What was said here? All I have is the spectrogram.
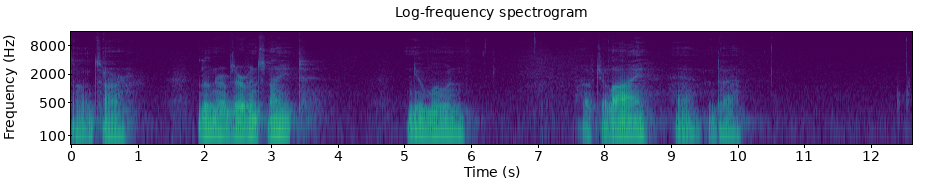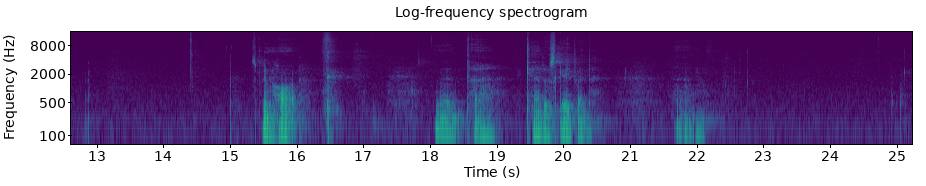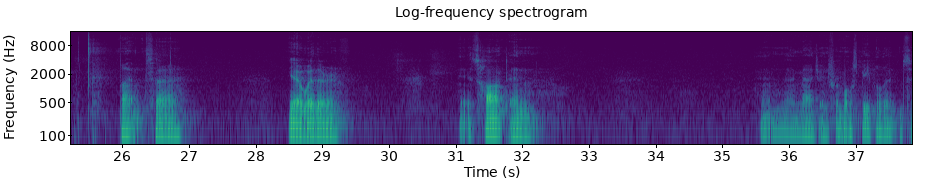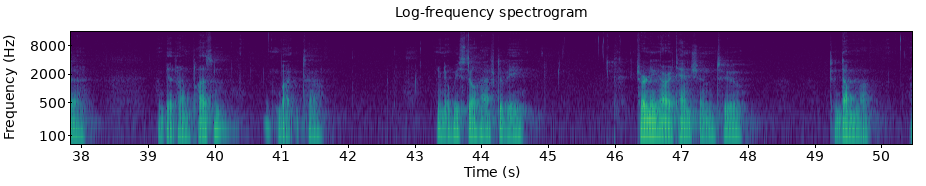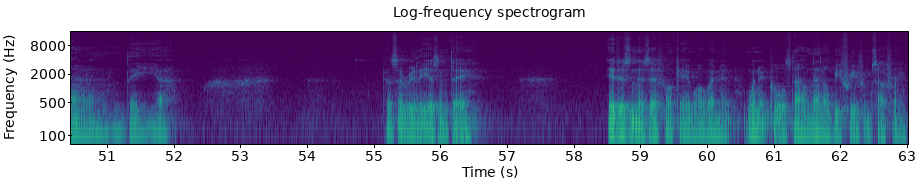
So it's our lunar observance night, new moon of July, and uh, it's been hot. that uh, can't escape it. Um, but uh, yeah, whether it's hot and, and I imagine for most people it's uh, a bit unpleasant, but uh, you know we still have to be turning our attention to to Dhamma, uh, the because uh, there really isn't a it isn't as if okay well when it when it cools down then I'll be free from suffering.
